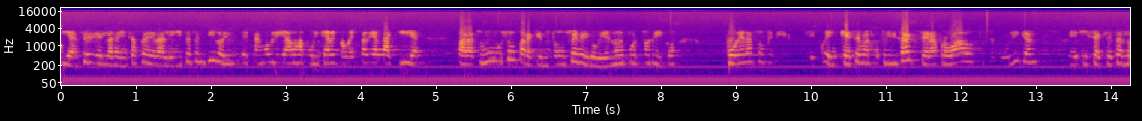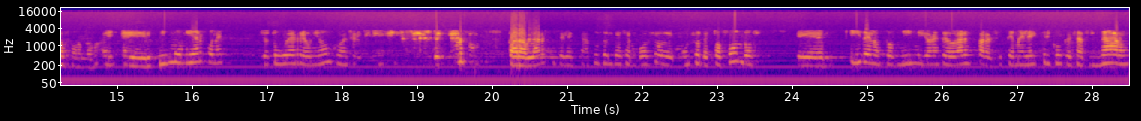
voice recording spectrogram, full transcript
y hace las agencias federales. En ese sentido, ellos están obligados a publicar en 90 días las guías para su uso, para que entonces el gobierno de Puerto Rico pueda someter en qué se van a utilizar, será aprobado, se publican y se accesan los fondos. el mismo miércoles yo tuve reunión con el Servicio del caso para hablar del estatus del desembolso de muchos de estos fondos eh, y de los 2 mil millones de dólares para el sistema eléctrico que se asignaron,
